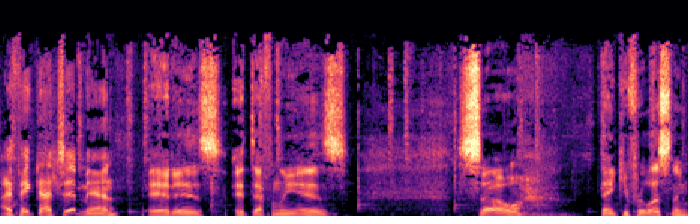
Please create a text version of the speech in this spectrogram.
I think that's it, man. It is. It definitely is. So, thank you for listening,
